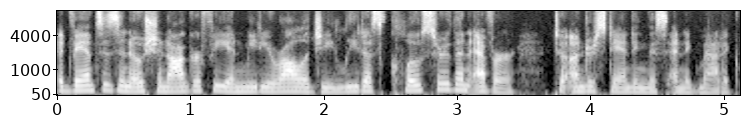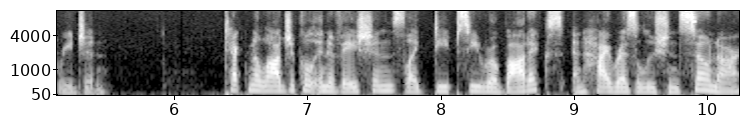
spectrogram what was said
Advances in oceanography and meteorology lead us closer than ever to understanding this enigmatic region. Technological innovations like deep sea robotics and high resolution sonar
